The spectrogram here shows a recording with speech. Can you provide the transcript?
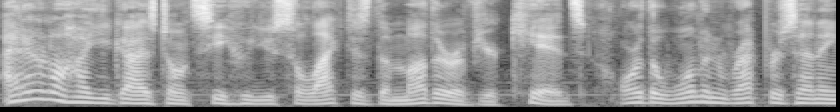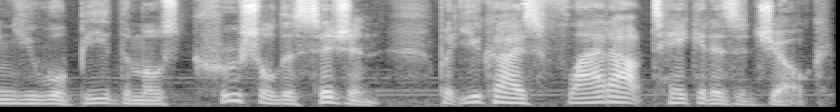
I don't know how you guys don't see who you select as the mother of your kids or the woman representing you will be the most crucial decision, but you guys flat out take it as a joke.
